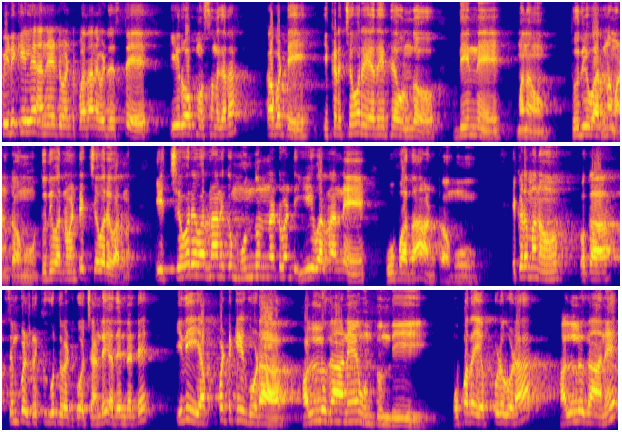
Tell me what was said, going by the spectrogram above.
పిడికిలి అనేటువంటి పదాన్ని విడదీస్తే ఈ రూపం వస్తుంది కదా. కాబట్టి ఇక్కడ చివరి ఏదైతే ఉందో దీన్ని మనం తుది వర్ణం అంటాము. తుది వర్ణం అంటే చివరి వర్ణం. ఈ చివరి వర్ణానికి ముందున్నటువంటి ఈ వర్ణాన్ని ఉపద అంటాము. ఇక్కడ మనం ఒక సింపుల్ ట్రిక్ గుర్తుపెట్టుకోవచ్చు అండి అదేంటంటే ఇది ఎప్పటికీ కూడా హల్లుగానే ఉంటుంది. ఉపద ఎప్పుడు కూడా హల్లుగానే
